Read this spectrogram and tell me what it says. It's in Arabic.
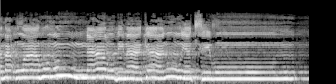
فمأواهم النار بما كانوا يكسبون.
